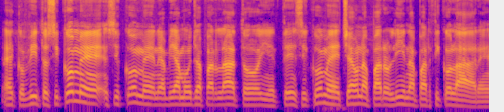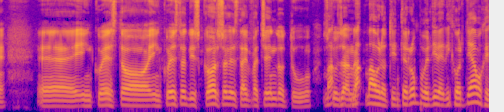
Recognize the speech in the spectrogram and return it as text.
Ecco Vito, siccome, siccome ne abbiamo già parlato io e te, siccome c'è una parolina particolare eh, in, questo, in, questo, discorso che stai facendo tu, ma, scusa, ma, Mauro ti interrompo per dire, ricordiamo che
